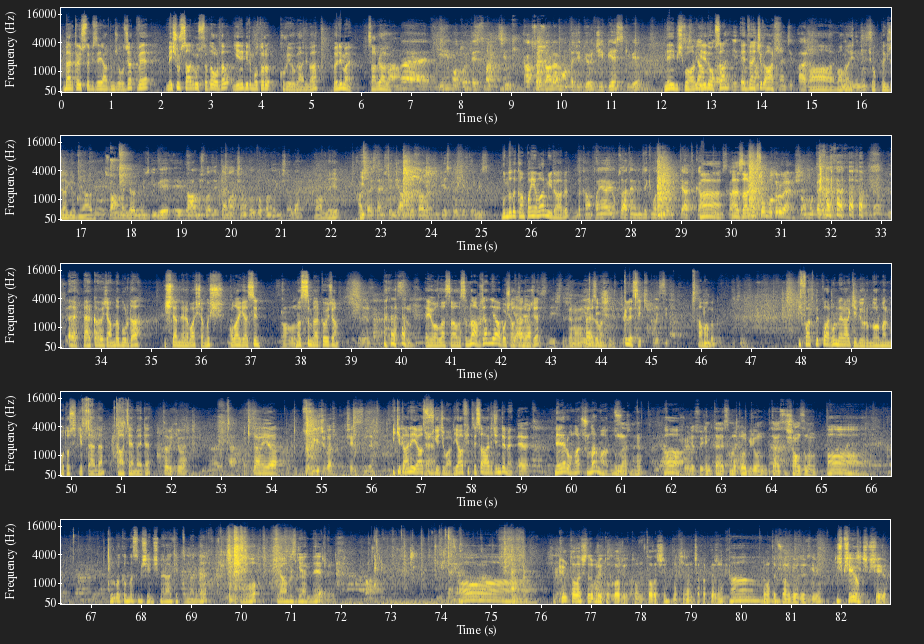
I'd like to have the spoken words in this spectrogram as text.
Berkay Usta bize yardımcı olacak ve meşhur Sabri Usta da orada yeni bir motoru kuruyor galiba. Öyle mi Sabri abi? Şu anda yeni motoru teslimat için aksesuarlar montaj ediyoruz. GPS gibi. Neymiş bu abi? Sistem 790 olarak 790 Adventure R. Adventure R. Vay vallahi modelimiz. çok da güzel görünüyor abi. Ee, Şu anda gördüğünüz gibi e, dağılmış vaziyette ama akşama doğru toplanacak inşallah. Vallahi. Arkadaşların istediği aksesuarlar, GPS plaketlerimiz. Bunda da kampanya var mıydı abi? Bunda kampanya yok zaten elimizdeki motorlar bitti artık. Ha, ha zaten son motoru vermiş. Son motoru anda. Evet Berkay hocam da burada işlemlere başlamış. Kolay gelsin. Sağ olun. Nasılsın Berkay hocam? Teşekkür ederim. Nasılsın? Eyvallah sağ olasın. Ne yapacaksın? Yağ boşaltacaksın Yağ önce. yaftası değiştireceğim. Her Yağ zaman klasik. Klasik. Tamam. Bakın. Bir farklılık var mı merak ediyorum normal motosikletlerden KTM'de. Tabii ki var. İki tane yağ süzgeci var içerisinde. İki Bir- tane yağ He. süzgeci var. Yağ filtresi haricinde mi? Evet. Neler onlar? Şunlar mı abi? Bunlar. Hı. Aa. Şöyle söyleyeyim. Bir tanesi motor bloğunun, bir tanesi şanzımanın. Aa. Dur bakalım nasıl bir şeymiş merak ettim ben de. Hop yağımız geldi. Evet. Aa. Tüm talaşları buraya toparlıyor. Tozlu talaşı, makinenin çapaklarını. Aa. Ama tabii şu an gördüğünüz gibi Hiçbir şey yok. hiçbir şey yok.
